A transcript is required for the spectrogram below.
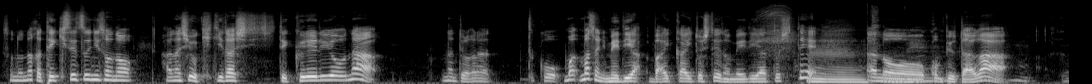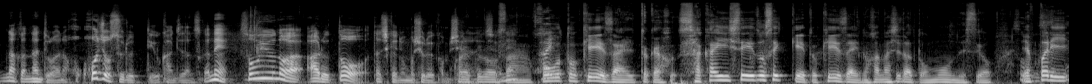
そのなんか適切にその話を聞き出してくれるような、なんていうのかな、こうままさにメディア媒介としてのメディアとして、あの、ね、コンピューターがなんかなんていうのかな補助するっていう感じなんですかねそういうのがあると確かに面白いかもしれないですよね。法と経済とか、社会制度設計と経済の話だと思うんですよ。すね、やっぱり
